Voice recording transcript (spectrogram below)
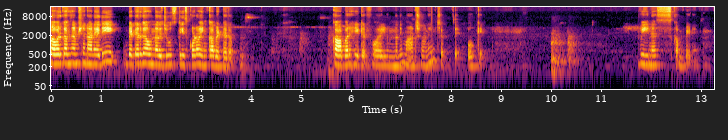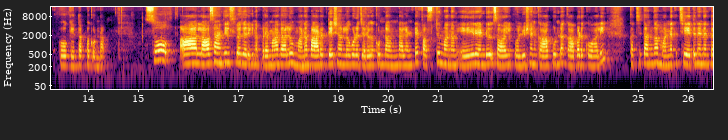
పవర్ కన్సంప్షన్ అనేది బెటర్గా ఉన్నది. చూసి తీసుకోవడం ఇంకా బెటర్ కాపర్ హీటర్ ఫాయిల్ ఉన్నది మార్చమని చెప్తే. ఓకే వీనస్ కంపెనీ ఓకే తప్పకుండా. సో ఆ లాస్ ఏంజల్స్లో జరిగిన ప్రమాదాలు మన భారతదేశంలో కూడా జరగకుండా ఉండాలంటే ఫస్ట్ మనం ఎయిర్ అండ్ సాయిల్ పొల్యూషన్ కాకుండా కాపాడుకోవాలి. ఖచ్చితంగా మనకు చేతనైనంత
